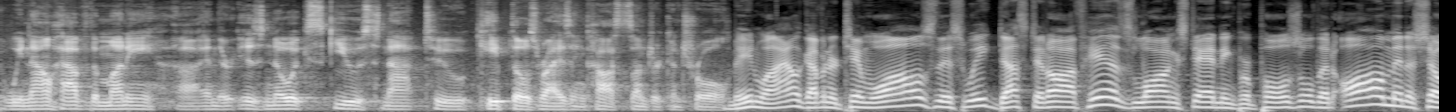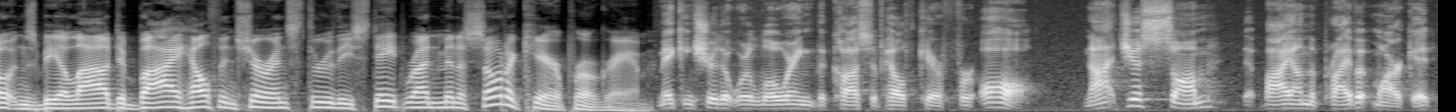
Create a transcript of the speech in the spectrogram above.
We now have the money, uh, and there is no excuse not to keep those rising costs under control. Meanwhile, Governor Tim Walz this week dusted off his long-standing proposal that all Minnesotans be allowed to buy health insurance through the state-run Minnesota Care program. Making sure that we're lowering the cost of health care for all, not just some that buy on the private market,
